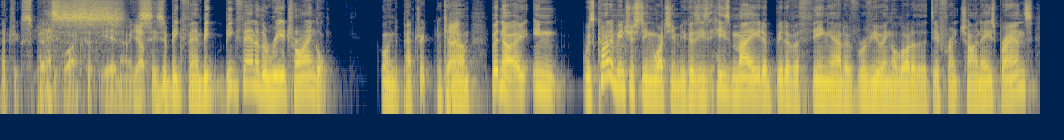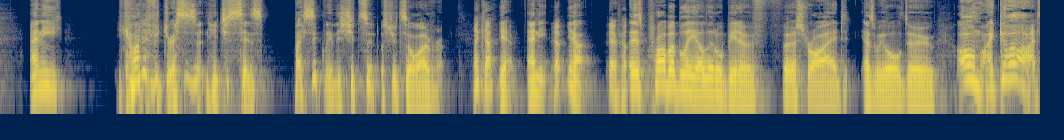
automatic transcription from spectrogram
Patrick's Patrick Yes. likes it. Yeah, no, he's, Yep. he's a big fan. Big big fan of the rear triangle. Going to Patrick. Um, Okay. but no, in was kind of interesting watching because he's he's made a bit of a thing out of reviewing a lot of the different Chinese brands, and he he kind of addresses it and he just says basically the shit's shit's all over it. Okay. Yeah, and he, Yep. you know, Yeah. there's probably a little bit of first ride as we all do. Oh my god,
